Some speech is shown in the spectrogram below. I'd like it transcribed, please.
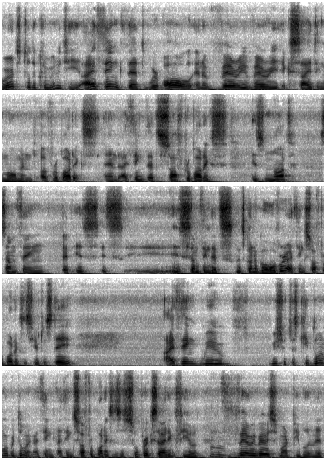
words to the community. I think that we're all in a very, very exciting moment of robotics, and I think that soft robotics is not something that is is is something that's that's going to go over. I think soft robotics is here to stay. I think we we should just keep doing what we're doing. I think I think soft robotics is a super exciting field mm-hmm. with very very smart people in it,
